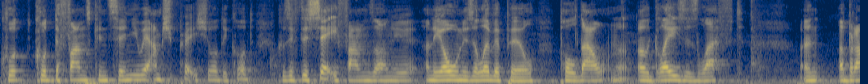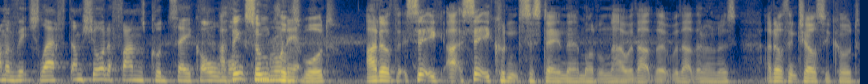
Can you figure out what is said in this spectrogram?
could could the fans continue it? I'm pretty sure they could, because if the City fans on here and the owners of Liverpool pulled out and the Glazers left and Abramovich left, I'm sure the fans could take over. I think some clubs it. would. I don't. Th- City uh, City couldn't sustain their model now without the, without their owners. I don't think Chelsea could.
